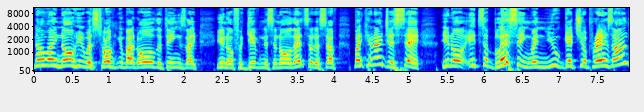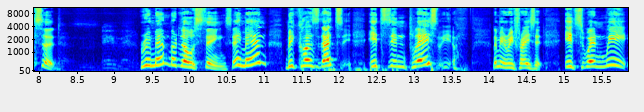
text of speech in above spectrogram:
Now, I know he was talking about all the things like, you know, forgiveness and all that sort of stuff, but can I just say, you know, it's a blessing when you get your prayers answered. Amen. Remember those things. Amen? Because that's, it's in place. Let me rephrase it. It's when we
